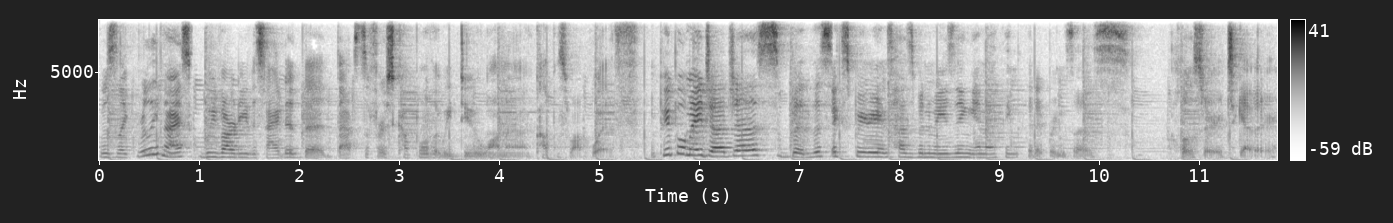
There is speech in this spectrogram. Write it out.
was like really nice. We've already decided that that's the first couple that we do want to couple swap with. People may judge us, but this experience has been amazing, and I think that it brings us closer together.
